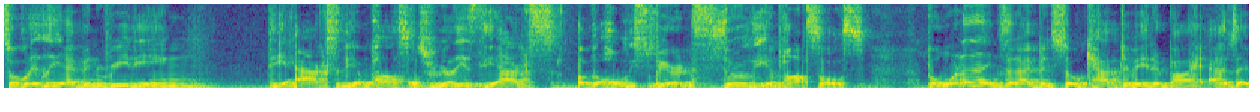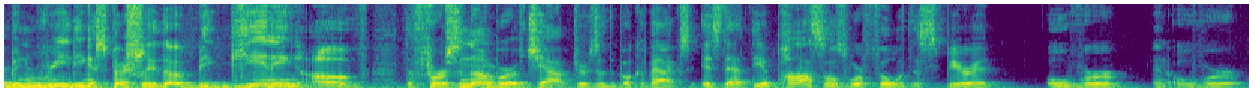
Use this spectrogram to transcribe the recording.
So lately I've been reading the Acts of the Apostles. Really, it's the Acts of the Holy Spirit through the Apostles. But one of the things that I've been so captivated by as I've been reading, especially the beginning of the first number of chapters of the book of Acts, is that the apostles were filled with the Spirit over and over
